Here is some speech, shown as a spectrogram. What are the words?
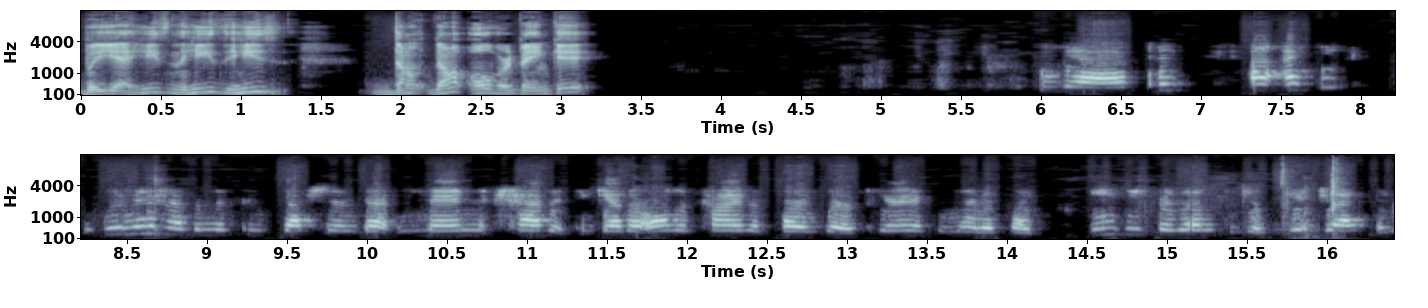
but yeah, he's, he's, he's, don't, don't overthink it. Yeah, because uh, I think women have the misconception that men have it together all the time as far as their appearance, and that it's like easy for them to just get dressed and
